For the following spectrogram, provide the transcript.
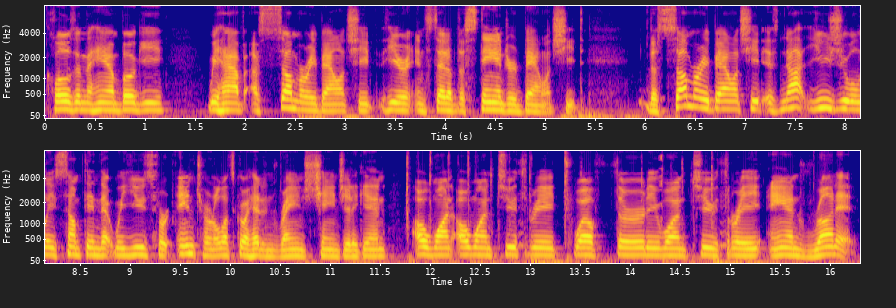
closing the ham boogie, we have a summary balance sheet here instead of the standard balance sheet. The summary balance sheet is not usually something that we use for internal. Let's go ahead and range change it again. 01, 01, 23, 12, 31, 23, and run it.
